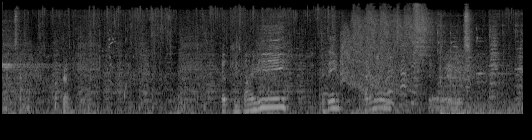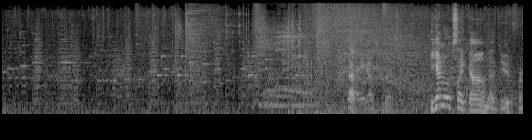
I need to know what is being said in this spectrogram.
next time. Okay. Yep, he's by me. I think. I don't know. There don't it is. There you go. He kind of looks like um that dude from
